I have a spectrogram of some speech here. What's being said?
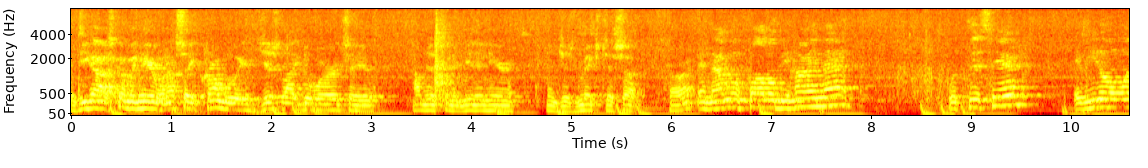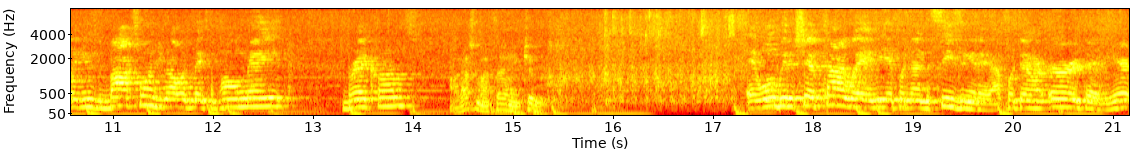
if you guys come in here, when I say crumble, it's just like the word says. I'm just gonna get in here and just mix this up, all right? And now we're gonna follow behind that with this here. If you don't want to use the box ones, you can always make some homemade breadcrumbs. Oh, that's my thing too. It won't be the Chef Ty way if you didn't put nothing to seasoning in it. I put down everything, you hear?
